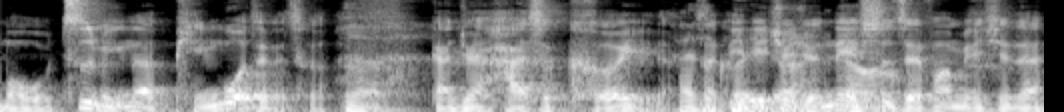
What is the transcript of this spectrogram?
某知名的苹果这个车，嗯，感觉还是可以的，还是可以的的确确内饰嗯这方面现在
